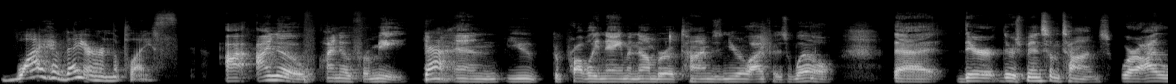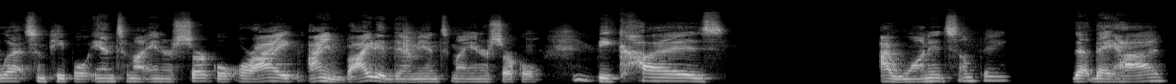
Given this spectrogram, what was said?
Why have they earned the place? I, I know, I know for me, Yeah. and, and you could probably name a number of times in your life as well that there there's been some times where I let some people into my inner circle or I I invited them into my inner circle Mm. because I wanted something that they had.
